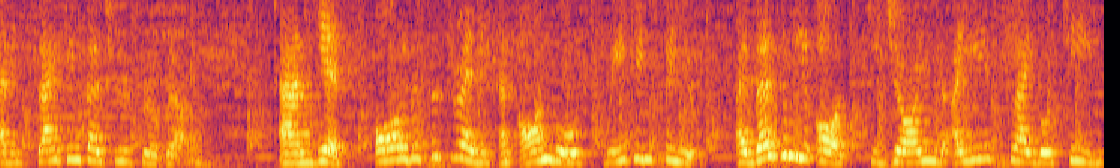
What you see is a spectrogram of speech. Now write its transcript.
and exciting cultural programs. And yes, all this is ready and on board waiting for you. I welcome you all to join the IAS Sligo team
